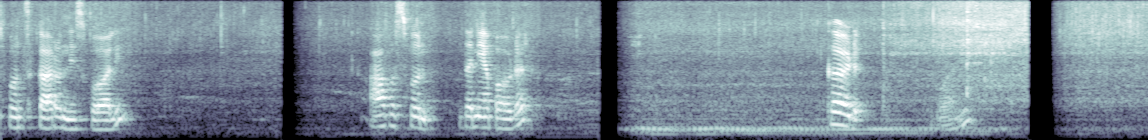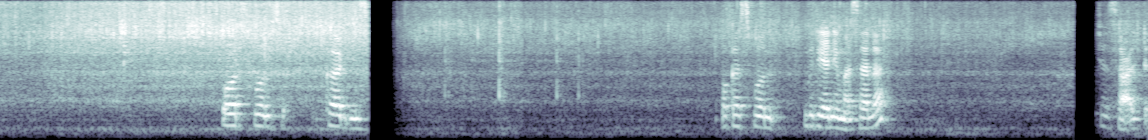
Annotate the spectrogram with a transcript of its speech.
స్పూన్స్ కారం తీసుకోవాలి. హాఫ్ స్పూన్ ధనియా powder curd one four spoons curd ఒక స్పూన్ బిర్యానీ మసాలా. కొంచెం సాల్ట్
